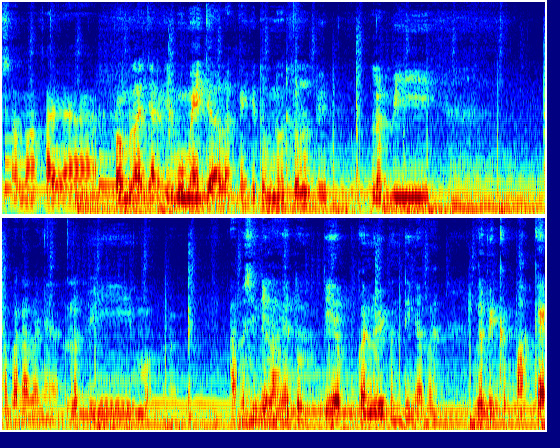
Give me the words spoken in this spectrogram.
sama kayak pembelajaran ilmu meja lah kayak gitu. Menurut lu lebih lebih apa namanya lebih apa sih Penting. bilangnya tuh? Iya bukan lebih penting apa? Lebih kepake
